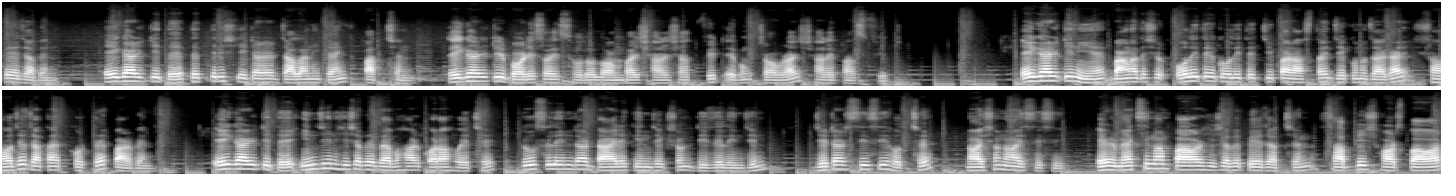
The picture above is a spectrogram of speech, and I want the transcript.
পেয়ে যাবেন। এই গাড়িটিতে তেত্রিশ লিটারের জ্বালানি ট্যাঙ্ক পাচ্ছেন। এই গাড়িটির বডি সাইজ হলো লম্বায় সাড়ে সাত ফিট এবং চওড়ায় সাড়ে পাঁচ ফিট। এই গাড়িটি নিয়ে বাংলাদেশের অলিতে গলিতে চিপা রাস্তায় যে কোনো জায়গায় সহজে যাতায়াত করতে পারবেন। এই গাড়িটিতে ইঞ্জিন হিসেবে ব্যবহার করা হয়েছে two cylinder direct injection diesel engine, যেটার সিসি হচ্ছে নয়শো নয় সিসি। এর ম্যাক্সিমাম পাওয়ার হিসেবে পেয়ে যাচ্ছেন ছাব্বিশ হর্স পাওয়ার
